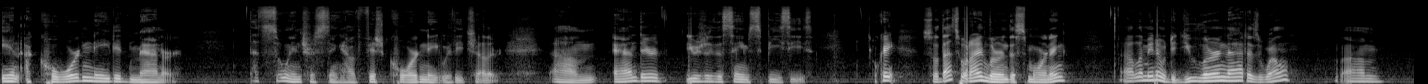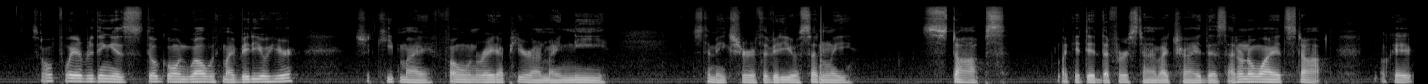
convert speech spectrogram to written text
in a coordinated manner. That's so interesting how fish coordinate with each other. Um, and they're usually the same species. Okay, so that's what I learned this morning. Uh, let me know, did you learn that as well? Um, so hopefully everything is still going well with my video here. Should keep my phone right up here on my knee just to make sure if the video suddenly stops like it did the first time I tried this. I don't know why it stopped. Okay,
